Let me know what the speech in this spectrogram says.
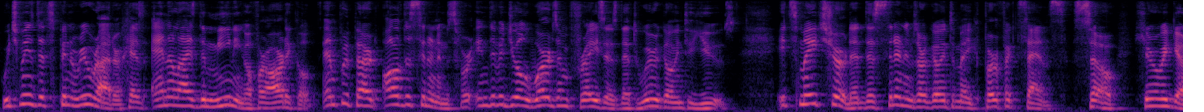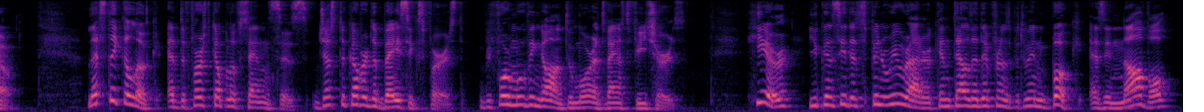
which means that Spin Rewriter has analyzed the meaning of our article and prepared all of the synonyms for individual words and phrases that we're going to use. It's made sure that the synonyms are going to make perfect sense, so here we go. Let's take a look at the first couple of sentences, just to cover the basics first, before moving on to more advanced features. Here, you can see that Spin Rewriter can tell the difference between book as in novel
